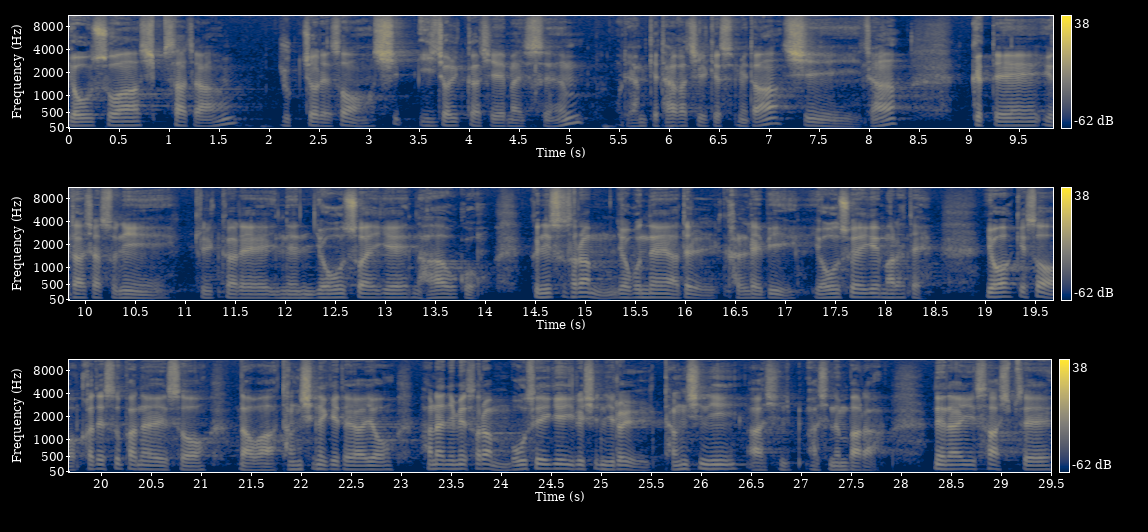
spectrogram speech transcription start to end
여호수아 14장 6절에서 12절까지의 말씀 우리 함께 다 같이 읽겠습니다. 시작. 그때 유다 자손이 길갈에 있는 여호수아에게 나아오고 그니스 사람 여분네 아들 갈렙이 여호수아에게 말하되 여호와께서 가데스 바나에서 나와 당신에게 대하여 하나님의 사람 모세에게 이르신 일을 당신이 아시, 아시는 바라 내 나이 40세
